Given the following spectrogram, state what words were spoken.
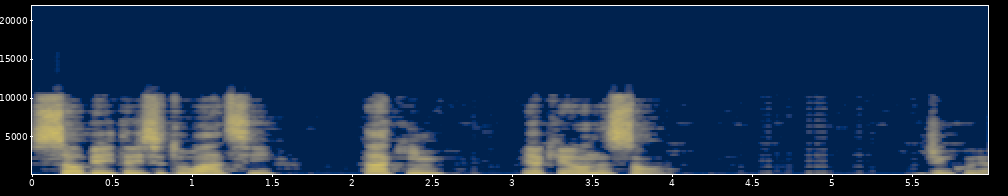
sobie i tej sytuacji takim, jakie one są. Dziękuję.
